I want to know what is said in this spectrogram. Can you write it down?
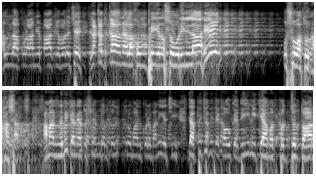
আল্লাহ কোরআনে পাকে বলেছে, লাকাদ কানা লাকুম ফি রাসূলিল্লাহি আমার নবীকে আমি এত সুন্দর চরিত্রবান করে বানিয়েছি, যা পৃথিবীতে কাউকে দিইনি, কিয়ামত পর্যন্ত আর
